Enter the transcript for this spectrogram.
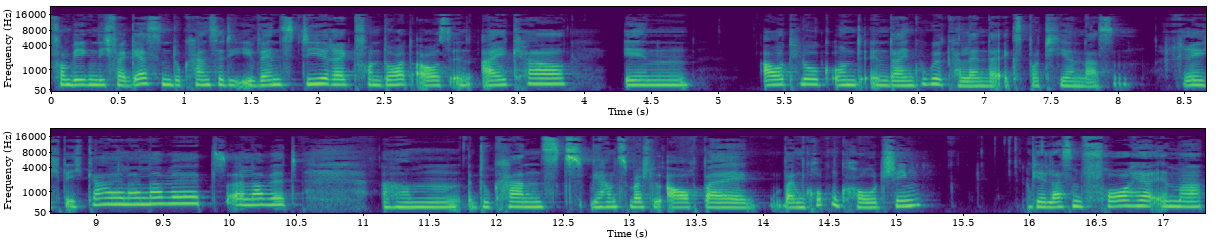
Von wegen nicht vergessen, du kannst dir die Events direkt von dort aus in iCal, in Outlook und in deinen Google-Kalender exportieren lassen. Richtig geil, I love it, I love it. Ähm, du kannst, wir haben zum Beispiel auch bei, beim Gruppencoaching, wir lassen vorher immer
